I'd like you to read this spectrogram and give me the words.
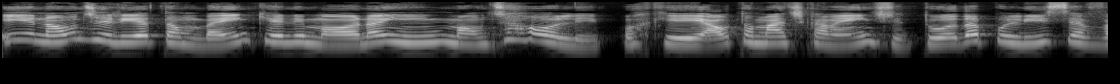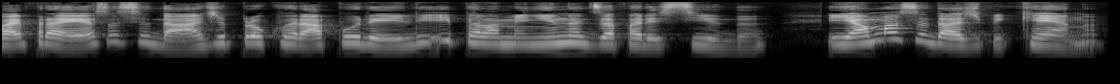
E não diria também que ele mora em Mount Holly, porque automaticamente toda a polícia vai para essa cidade procurar por ele e pela menina desaparecida. E é uma cidade pequena,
